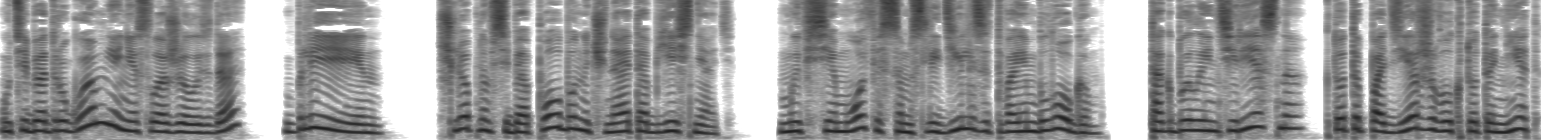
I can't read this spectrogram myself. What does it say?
У тебя другое мнение сложилось, да? Блин. Шлепнув себя по лбу, начинает объяснять. Мы всем офисом следили за твоим блогом. Так было интересно. Кто-то поддерживал, кто-то нет.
